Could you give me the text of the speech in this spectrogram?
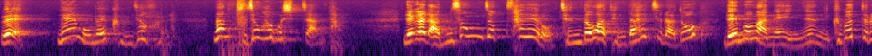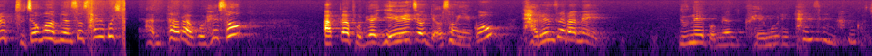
왜? 내 몸의 긍정을 난 부정하고 싶지 않다. 내가 남성적 사회로 젠더화 된다 할지라도 내 몸 안에 있는 그것들을 부정하면서 살고 싶지 않다라고 해서 아까 보면 예외적 여성이고 다른 사람의 눈에 보면 괴물이 탄생한 거죠.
